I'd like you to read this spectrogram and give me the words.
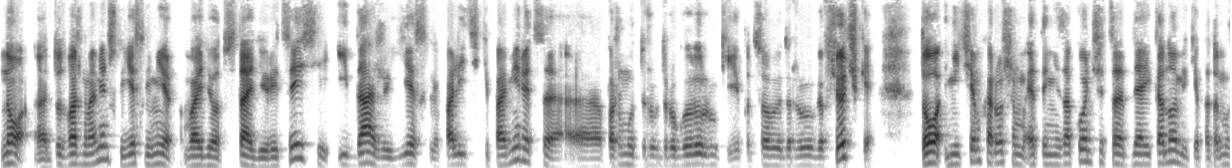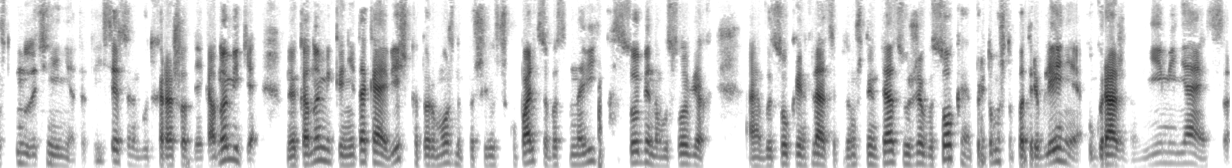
Но э, тут важный момент, что если мир войдет в стадию рецессии, и даже если политики помирятся, э, пожмут друг другу руки и поцелуют друг друга в щечки, то ничем хорошим это не закончится для экономики, потому что, ну, точнее, нет, это, естественно, будет хорошо для экономики, но экономика не такая вещь, которую можно по щелчку пальца восстановить, особенно в условиях э, высокой инфляции, потому что инфляция уже высокая, при том, что потребление у граждан не меняется.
